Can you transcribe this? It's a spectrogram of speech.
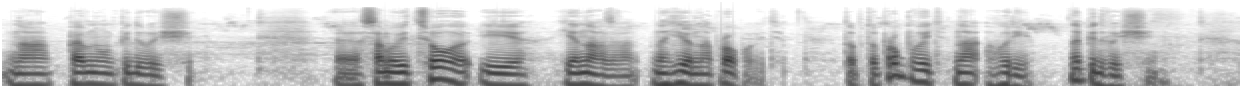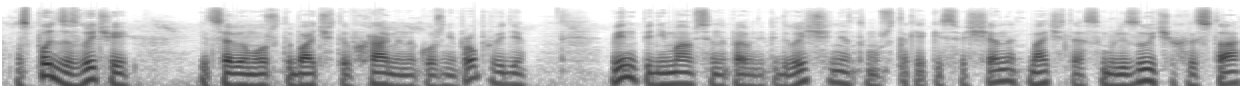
на певному підвищенні. Е, Саме від цього і є назва нагірна проповідь, тобто проповідь на горі, на підвищенні. Господь зазвичай, і це ви можете бачити в храмі на кожній проповіді, він піднімався на певне підвищення, тому що так як і священник, бачите, символізуючи Христа,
